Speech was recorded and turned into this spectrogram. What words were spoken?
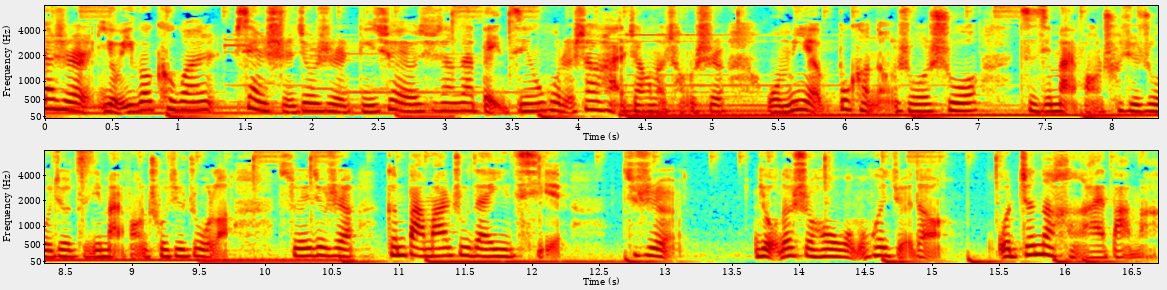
但是有一个客观现实，就是的确，尤其像在北京或者上海这样的城市，我们也不可能说说自己买房出去住就自己买房出去住了。所以就是跟爸妈住在一起，就是有的时候我们会觉得我真的很爱爸妈，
